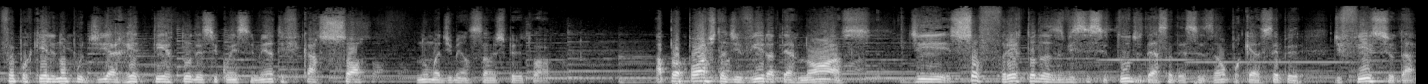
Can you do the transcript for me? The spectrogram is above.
foi porque ele não podia reter todo esse conhecimento e ficar só numa dimensão espiritual a proposta de vir até nós, de sofrer todas as vicissitudes dessa decisão, porque é sempre difícil, da,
